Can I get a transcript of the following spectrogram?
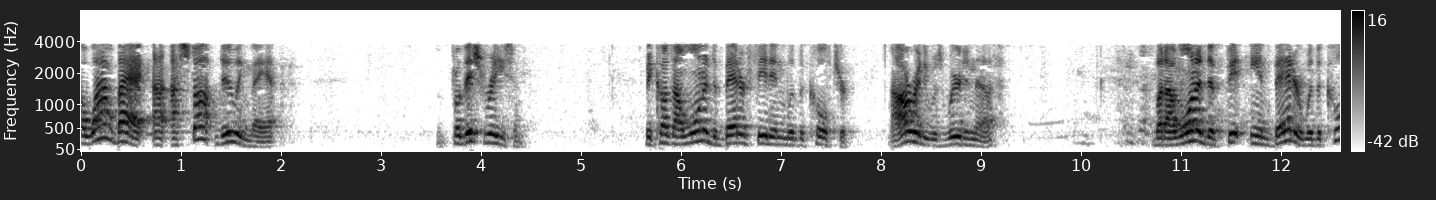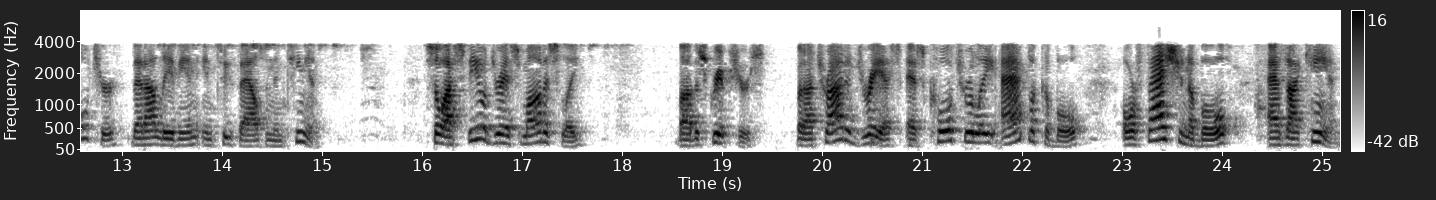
a while back I, I stopped doing that for this reason. Because I wanted to better fit in with the culture. I already was weird enough. But I wanted to fit in better with the culture that I live in in 2010. So I still dress modestly by the scriptures, but I try to dress as culturally applicable or fashionable as I can.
